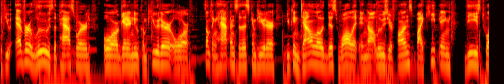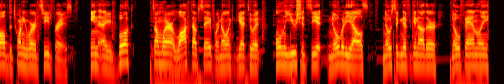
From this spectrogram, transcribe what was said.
if you ever lose the password or get a new computer or something happens to this computer, you can download this wallet and not lose your funds by keeping these 12 to 20 word seed phrase in a book somewhere locked up safe where no one can get to it. Only you should see it, nobody else, no significant other, no family.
